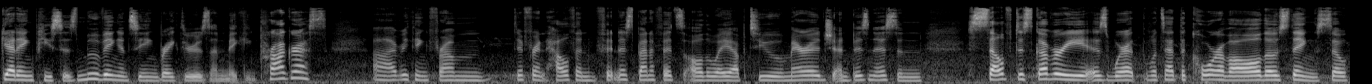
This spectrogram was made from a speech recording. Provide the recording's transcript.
getting pieces moving and seeing breakthroughs and making progress. Uh, everything from different health and fitness benefits all the way up to marriage and business and self discovery is where what's at the core of all those things. So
